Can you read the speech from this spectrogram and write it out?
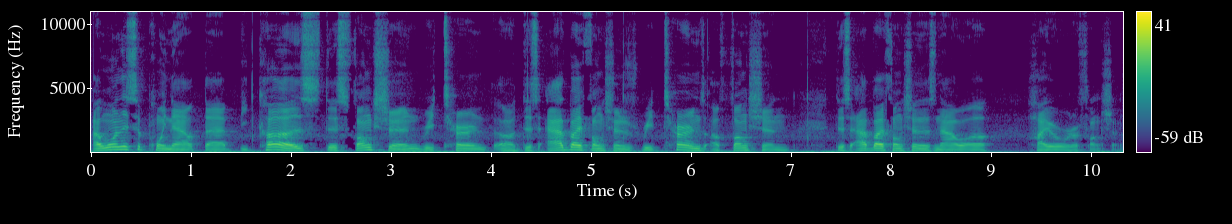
I wanted to point out that because this function return, uh, this add by function returns a function, this add by function is now a higher order function.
